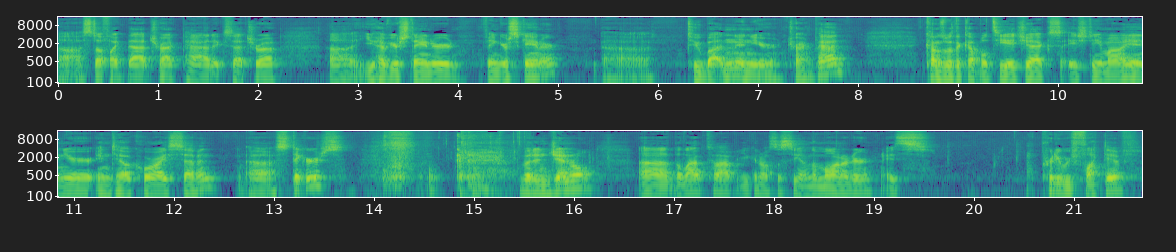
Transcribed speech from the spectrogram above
uh, stuff like that, trackpad, etc. Uh, you have your standard finger scanner, uh, two button and your trackpad. Comes with a couple THX, HDMI, and your Intel Core i7 uh, stickers. but in general, uh, the laptop you can also see on the monitor, it's pretty reflective,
